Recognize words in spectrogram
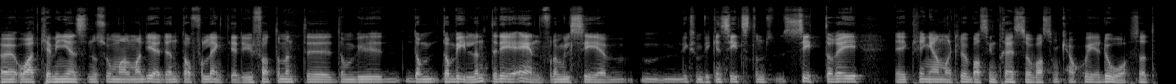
Eh, och att Kevin Jensen och Zuma Almadjed inte har förlängt det, det är ju för att de inte de vill, de, de vill inte det än, för de vill se mm, liksom, vilken sits de sitter i eh, kring andra klubbars intresse och vad som kan ske då. Så att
